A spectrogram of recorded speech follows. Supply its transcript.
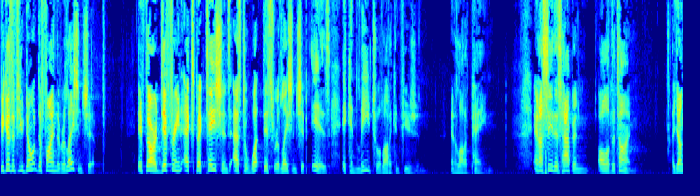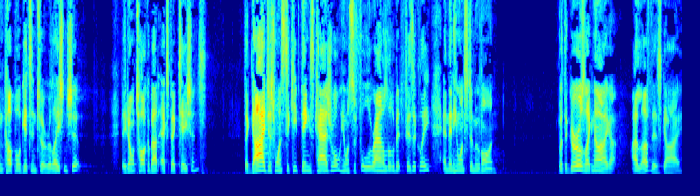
because if you don't define the relationship, if there are differing expectations as to what this relationship is, it can lead to a lot of confusion and a lot of pain. And I see this happen all of the time. A young couple gets into a relationship, they don't talk about expectations. The guy just wants to keep things casual. He wants to fool around a little bit physically, and then he wants to move on. But the girl's like, no, I, I love this guy.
